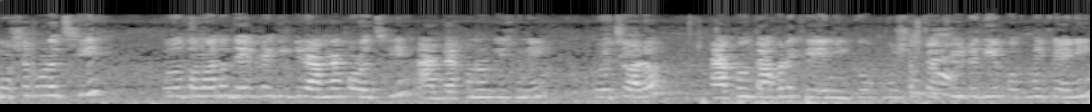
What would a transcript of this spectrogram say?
বসে পড়েছি, তো তোমরা তো দেখলে কি কি রান্না করেছি, আর দেখানোর কিছু নেই। তো চলো, এখন তাহলে খেয়ে নিই তো পুষক চচ্চড়িটা দিয়ে প্রথমে খেয়ে নিই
